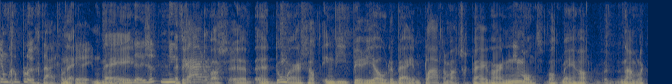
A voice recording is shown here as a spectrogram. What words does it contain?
Je hem geplukt eigenlijk eh, in, nee. deze? Niet? Het rare was, eh eh, Doe zat in die periode bij een platenmaatschappij... waar niemand wat mee had. Namelijk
